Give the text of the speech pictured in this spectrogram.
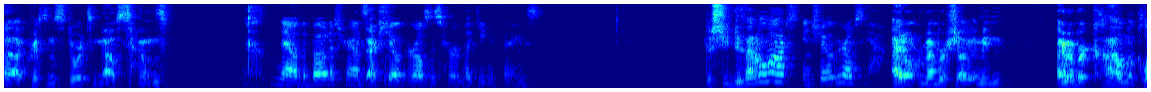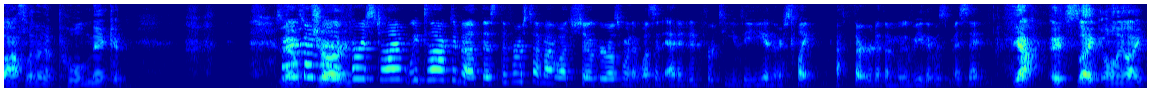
uh, Kristen Stewart's mouth sounds. No, the bonus round Exactly. for Showgirls is her licking things. Does she do that a lot? In Showgirls, yeah. I don't remember show. I mean, I remember Kyle MacLachlan in a pool naked. I that was remember jarring. the first time we talked about this. The first time I watched Showgirls when it wasn't edited for TV, and there's like a third of the movie that was missing. Yeah, it's like only like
